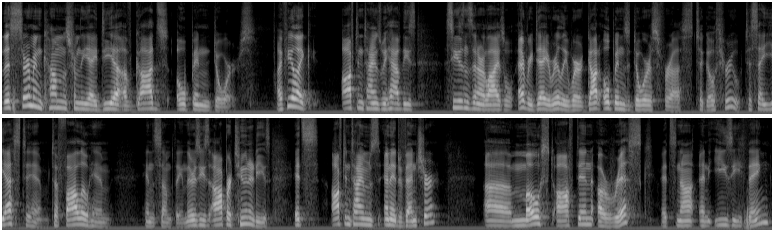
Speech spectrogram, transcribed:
this sermon comes from the idea of God's open doors. I feel like oftentimes we have these seasons in our lives, well, every day really, where God opens doors for us to go through, to say yes to Him, to follow Him in something. There's these opportunities. It's oftentimes an adventure, uh, most often a risk. It's not an easy thing.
